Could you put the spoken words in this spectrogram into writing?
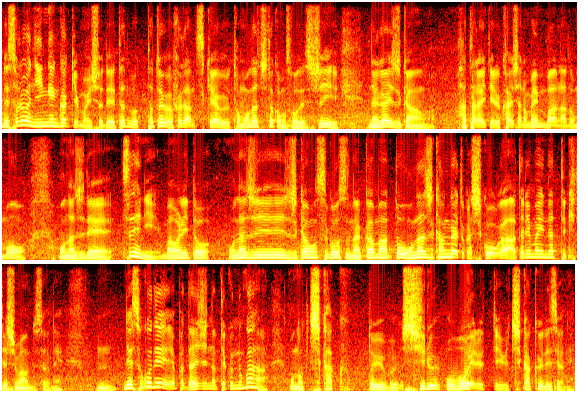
でそれは人間関係も一緒で例えば例えば普段付き合う友達とかもそうですし長い時間働いている会社のメンバーなども同じで常に周りと同じ時間を過ごす仲間と同じ考えとか思考が当たり前になってきてしまうんですよね、うん、でそこでやっぱ大事になってくるのがこの知覚という知る覚えるっていう知覚ですよね。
